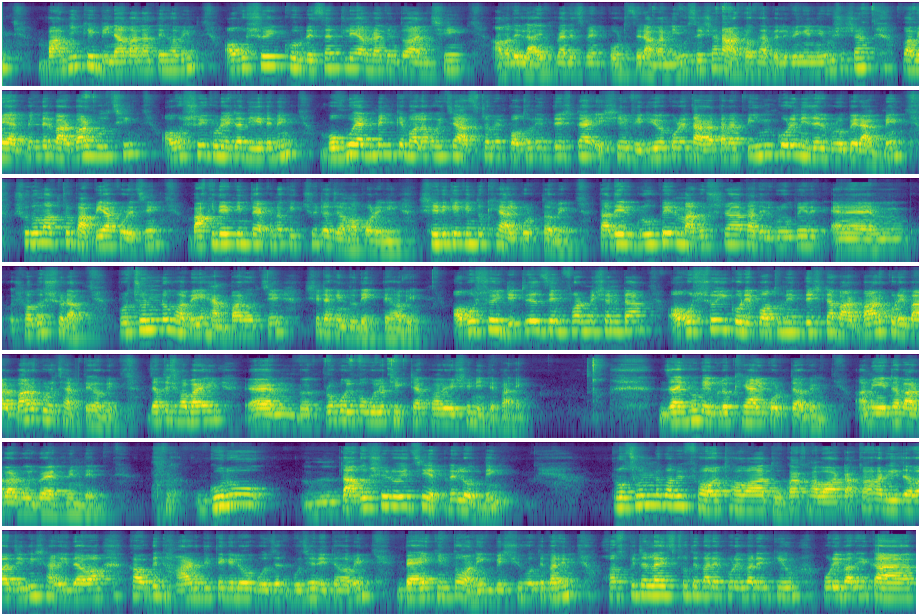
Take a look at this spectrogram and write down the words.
বাণীকে বিনা বানাতে হবে। অবশ্যই খুব রিসেন্টলি আমরা কিন্তু আনছি আমাদের লাইফ ম্যানেজমেন্ট কোর্সের আমার new session art of happy living এর নিউ সেশন আমি অ্যাডমিনদের বারবার বলছি, অবশ্যই করে এটা দিয়ে দেবেন। বহু অ্যাডমিনকে বলা হয়েছে, আশ্রমের পথ নির্দেশটা এসে ভিডিও করে তারা তারা পিন করে নিজের গ্রুপে রাখবে। শুধুমাত্র পাপিয়া করেছে, বাকিদের কিন্তু এখনও কিচ্ছু এটা জমা পড়েনি। সেদিকে কিন্তু খেয়াল করতে হবে। তাদের গ্রুপের মানুষরা, তাদের গ্রুপের সদস্যরা প্রচণ্ডভাবে হ্যাম্পার হচ্ছে, সেটা কিন্তু দেখতে হবে। অবশ্যই ডিটেলস ইনফরমেশনটা অবশ্যই করে পথ নির্দেশটা বারবার করে বারবার করে ছাড়তে হবে, যাতে সবাই প্রকল্পগুলো ঠিকঠাকভাবে এসে নিতে পারে। যাই হোক, এগুলো খেয়াল করতে হবে। আমি এটা বারবার বলব অ্যাডমিনদের গুরু দ্বাদশে রয়েছে এপ্রিল অবধি। প্রচণ্ডভাবে ফ্রড হওয়া, ধোকা খাওয়া, টাকা হারিয়ে যাওয়া, জিনিস হারিয়ে দেওয়া কাউকে ধার দিতে গেলেও বুঝে বুঝে দিতে হবে। ব্যয় কিন্তু অনেক বেশি হতে পারে। হসপিটালাইজড হতে পারে পরিবারের কেউ। পরিবারের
